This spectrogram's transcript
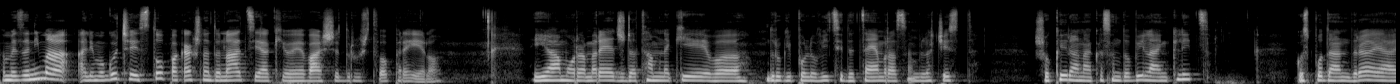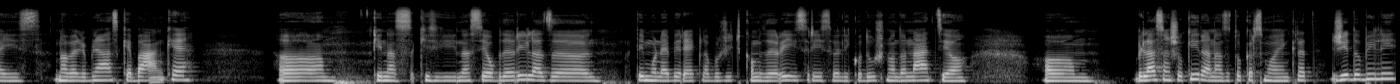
Pa me zanima, ali mogoče izstopa kakšna donacija, ki jo je vaše društvo prejelo. Ja, moram reči, da tam nekje v drugi polovici decembra sem bila čist šokirana, ko sem dobila en klic gospoda Andreja iz Nove Ljubljanske banke, uh, ki, nas, ki nas je obdarila z, temu ne bi rekla, božičkom, za res, res velikodušno donacijo. Um, bila sem šokirana, zato ker smo enkrat že dobili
